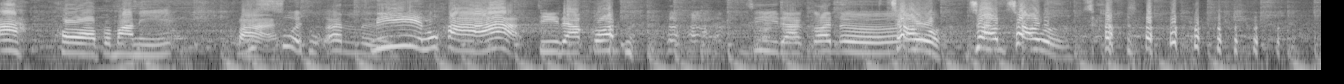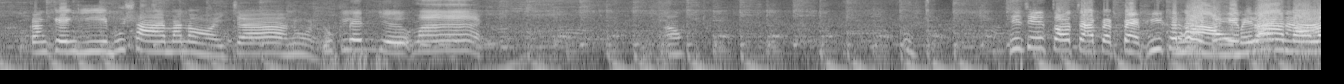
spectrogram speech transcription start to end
อะ พอประมาณนี้ ไป่าสวยทุกอันเลย นี่ลูกค้าจีดากอนจีดากอนเออเช่าชามเช่ากางเกงยีนผู้ชายมาหน่อยจ้านู่นลูกเล่นเยอะมาก เอาที่จีจอจานแปลกๆพี่ก็เหงาเอฟไหม่ล่ะด้นอร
